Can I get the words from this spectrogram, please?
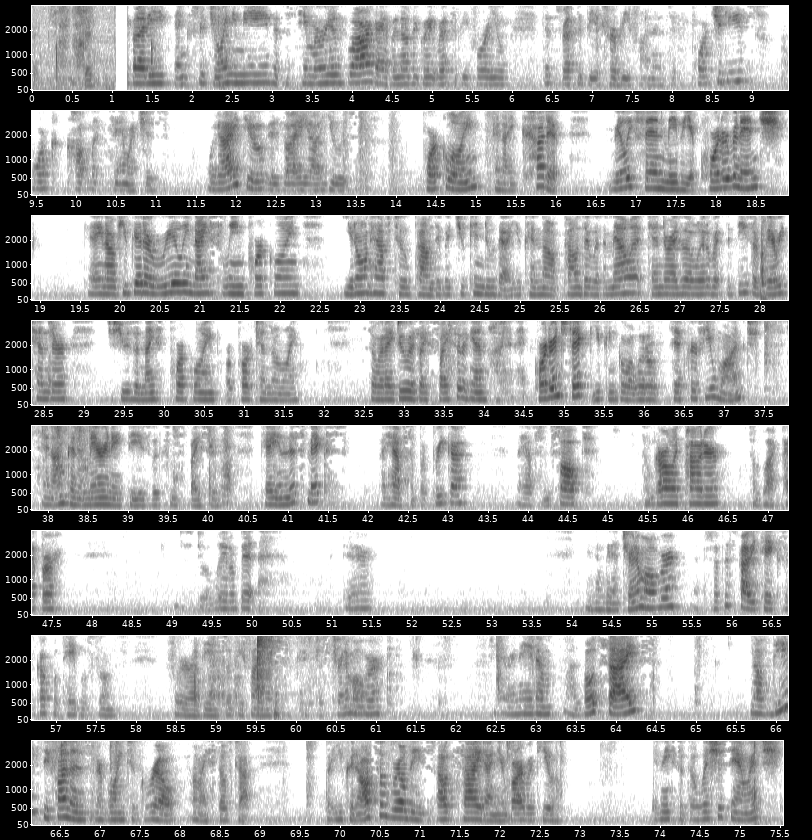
That's good. Everybody, thanks for joining me. This is Tia Maria's blog. I have another great recipe for you. This recipe is for beef, bifanas. It's Portuguese pork cutlet sandwiches. What I do is I uh, use pork loin and I cut it really thin, maybe a quarter of an inch. Okay, now if you get a really nice lean pork loin, you don't have to pound it, but you can do that. You can uh, pound it with a mallet, tenderize it a little bit, but these are very tender. Just use a nice pork loin or pork tenderloin. So what I do is I slice it again, quarter inch thick. You can go a little thicker if you want. And I'm gonna marinate these with some spices. Okay, in this mix, I have some paprika, I have some salt, some garlic powder, some black pepper. Just do a little bit there. And I'm gonna turn them over. So this probably takes a couple tablespoons for these bifanas. Okay, just turn them over. Marinate them on both sides. Now these bifanas are going to grill on my stove top, but you can also grill these outside on your barbecue. It makes a delicious sandwich.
